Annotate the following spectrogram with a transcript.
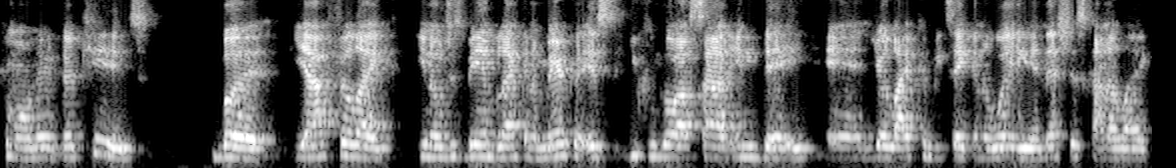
come on, they're, they're kids but yeah, I feel like, you know, just being black in America is you can go outside any day and your life can be taken away. And that's just kind of like,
